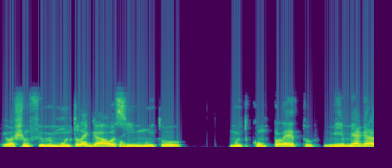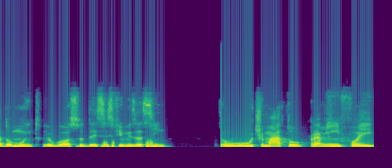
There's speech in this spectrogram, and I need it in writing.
Eu achei um filme muito legal, assim, muito muito completo. Me, me agradou muito. Eu gosto desses filmes assim. O Ultimato, para mim, foi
